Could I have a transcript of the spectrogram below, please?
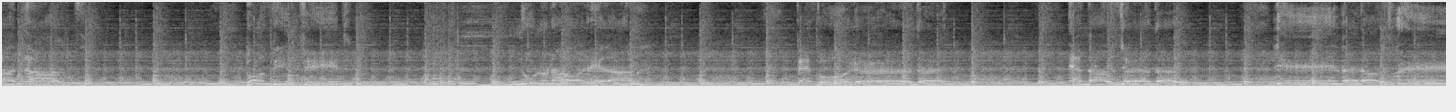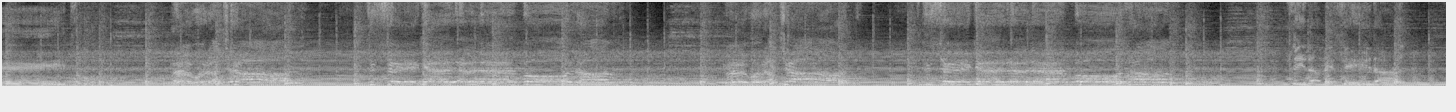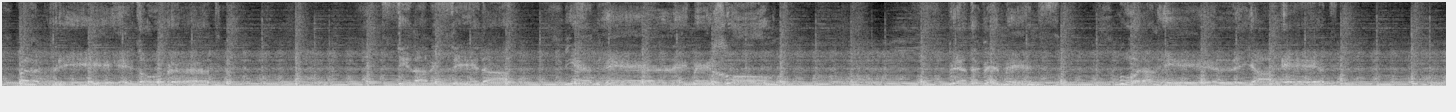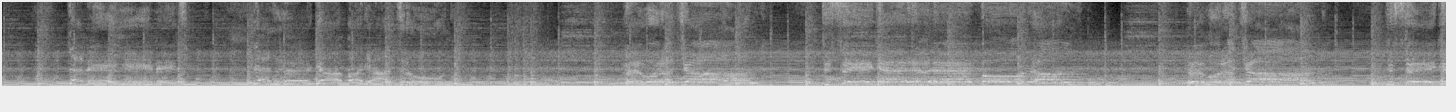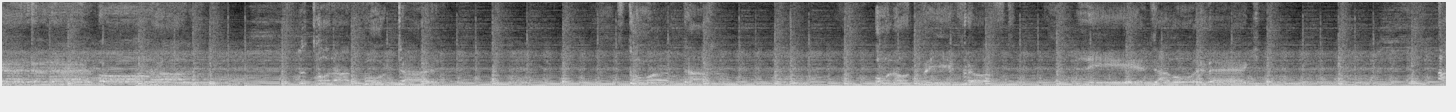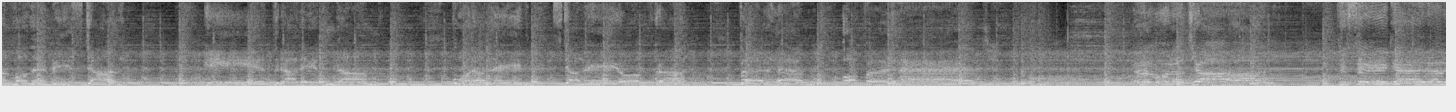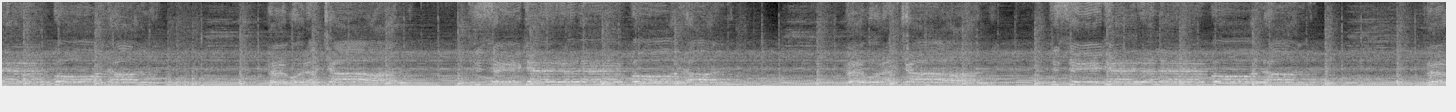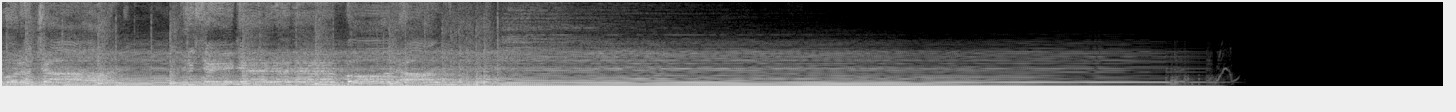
missat allt av sin tid. Nornorna har redan vänt vår öde. Endast döden giver oss frid. Hör våra kall till seger eller vålan. Hör våra kall till seger eller vålan. Sida vid sida if it means what I'm here. namn Våra liv ska vi offra för hem och för hämnd Vårat jag till seger.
